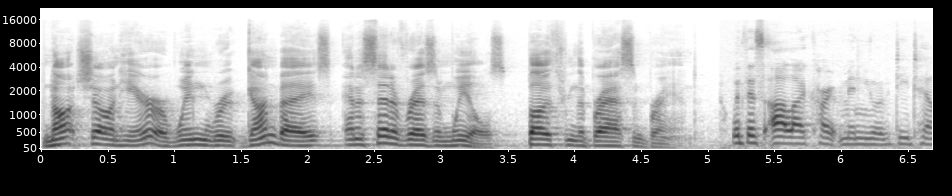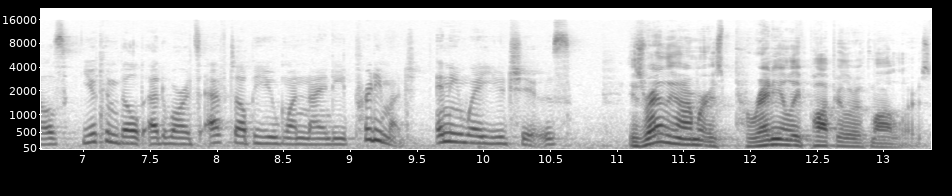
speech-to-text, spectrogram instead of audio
Not shown here are wing root gun bays and a set of resin wheels, both from the Brassin brand. With this a la carte menu of details, you can build Eduard's FW190 pretty much any way you choose. Israeli armor is perennially popular with modelers,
